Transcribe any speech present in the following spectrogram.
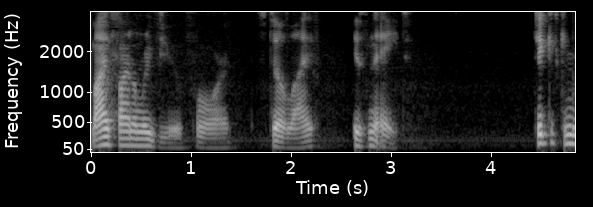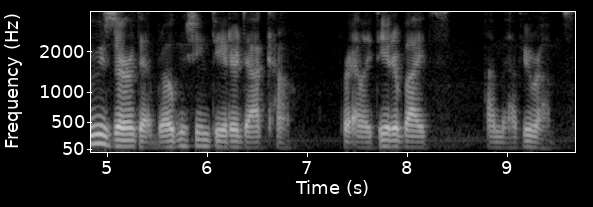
My final review for Still Life is an 8. Tickets can be reserved at roguemachinetheater.com. For LA Theater Bites, I'm Matthew Robbins.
